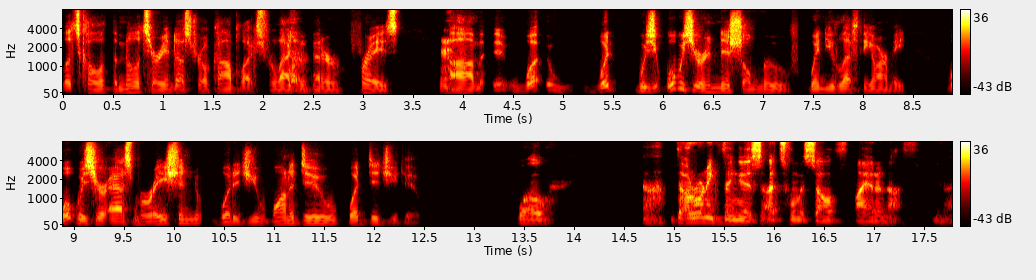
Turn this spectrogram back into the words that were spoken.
Let's call it the military-industrial complex, for lack of a better phrase. Um, what what was what was your initial move when you left the army? What was your aspiration? What did you want to do? What did you do? Well, uh, the ironic thing is, I told myself I had enough, you know,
